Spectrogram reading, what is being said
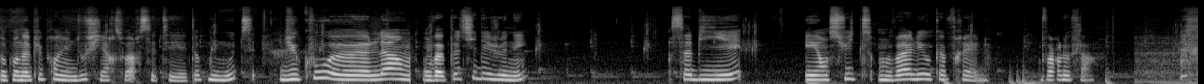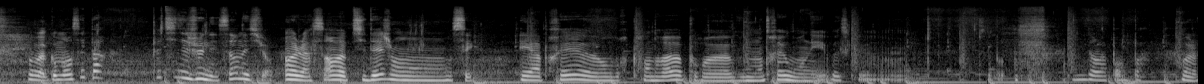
Donc on a pu prendre une douche hier soir, c'était top moumoute. Du coup euh, là on va petit déjeuner, s'habiller et ensuite on va aller au Cap Fréhel, voir le phare. On va commencer par petit déjeuner, ça on est sûr. Voilà, ça on va petit déj, on sait. Et après, euh, on vous reprendra pour euh, vous montrer où on est parce que c'est beau. Dans la pampa. Voilà.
